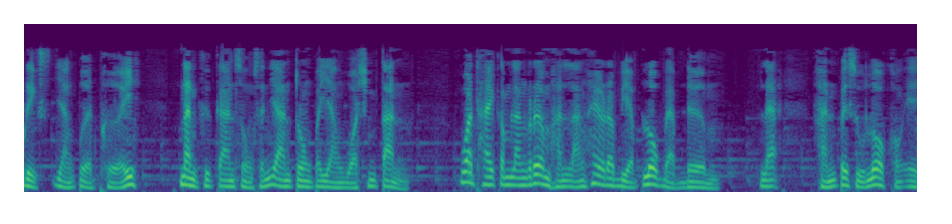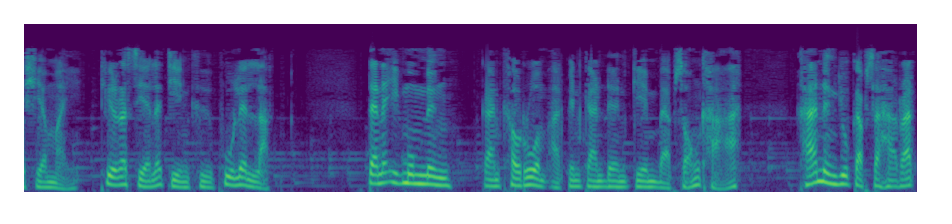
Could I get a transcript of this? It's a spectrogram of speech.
บริกส์อย่างเปิดเผย นั่นคือการส่งสัญญาณตรงไปยังวอชิงตัน ว่าไทยกำลังเริ่มหันหลังให้ระเบียบโลกแบบเดิม และหันไปสู่โลกของเอเชียใหม่ ที่รัสเซียและจีนคือผู้เล่นหลัก แต่ในอีกมุมหนึ่งการเข้าร่วมอาจเป็นการเดินเกมแบบสองขา ขาหนึ่งอยู่กับสหรัฐ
